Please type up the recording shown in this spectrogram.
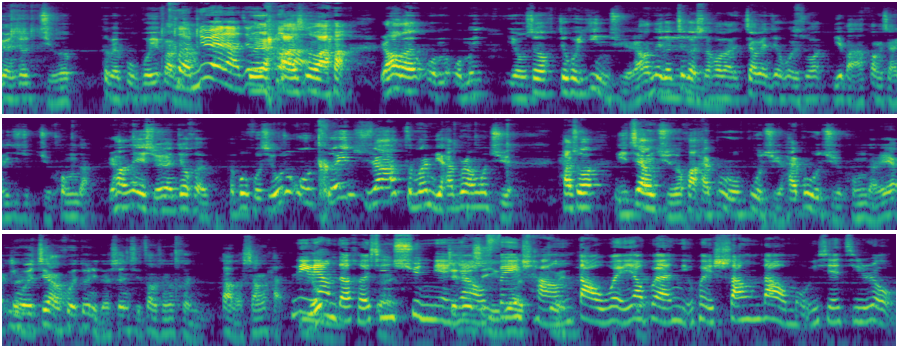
员就举得特别不规范嘛，可虐了，这个对啊，是吧？然后呢，我们我们有时候就会硬举，然后那个、嗯这个时候呢，教练就会说你把它放下，你举举空的。然后那些学员就很很不服气，我说我可以举啊，怎么你还不让我举？他说你这样举的话，还不如不举，还不如举空的，因因为这样会对你的身体造成很大的伤害。力量的核心训练要非常到位，要不然你会伤到某一些肌肉。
